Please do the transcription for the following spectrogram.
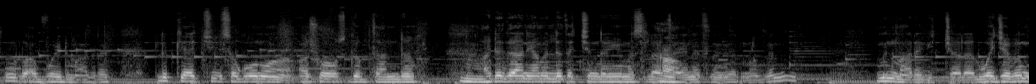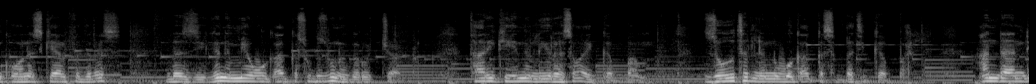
ቶሎ አቮይድ ማድረግ ልክ ያቺ ሰጎኗ አሸዋ ውስጥ ገብታ እንደ አደጋን ያመለጠች እንደሚመስላት አይነት ነገር ነው። ግን ምን ማድረግ ይቻላል? ወጀብም ከሆነ እስኪያልፍ ድረስ በዚህ ግን የሚያወቃቅሱ ብዙ ነገሮች አሉ። ታሪክ ይህንን ሊረሳው አይገባም። ዘወትር ልንወቃቀስበት ይገባል። አንዳንዴ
